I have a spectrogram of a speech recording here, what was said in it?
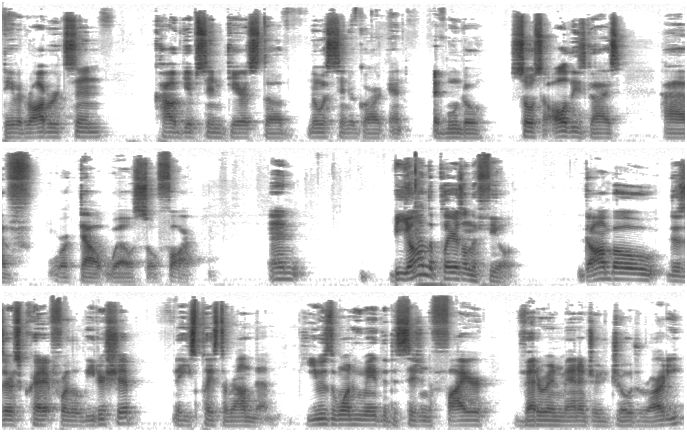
David Robertson, Kyle Gibson, Garrett Stubb, Noah Syndergaard, and Edmundo Sosa. All these guys have worked out well so far. And beyond the players on the field, Dombo deserves credit for the leadership that he's placed around them. He was the one who made the decision to fire veteran manager Joe Girardi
